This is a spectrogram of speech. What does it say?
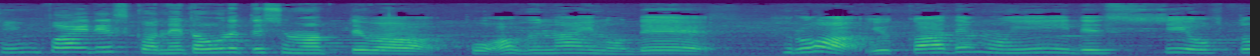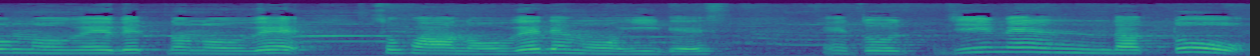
心配ですかね。倒れてしまってはこう危ないのでフロア床でもいいですしお布団の上ベッドの上ソファーの上でもいいです。えっ、ー、と、地面だと、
